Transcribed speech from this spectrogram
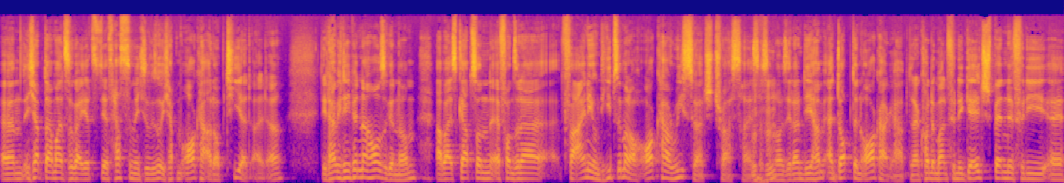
Ähm, ich habe damals sogar, jetzt, jetzt hast du mich sowieso, ich habe einen Orca adoptiert, Alter. Den habe ich nicht mit nach Hause genommen. Aber es gab so ein, äh, von so einer Vereinigung, die gibt es immer noch, Orca Research Trust heißt das in mhm. Neuseeland. Die haben Adopt an Orca gehabt. Und da konnte man für eine Geldspende für, die, äh,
